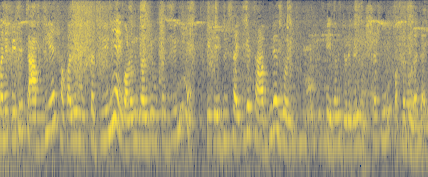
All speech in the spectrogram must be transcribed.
মানে পেটে চাপ দিয়ে সকালে মুখটা ধুয়ে নিয়ে গরম জল দিয়ে মুখটা ধুয়ে নিয়ে পেটে এই দুই সাইড থেকে চাপ দিলে জল এইভাবে জোরে জোরে নিঃশ্বাস নিয়ে কপটা তোলা যায়।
